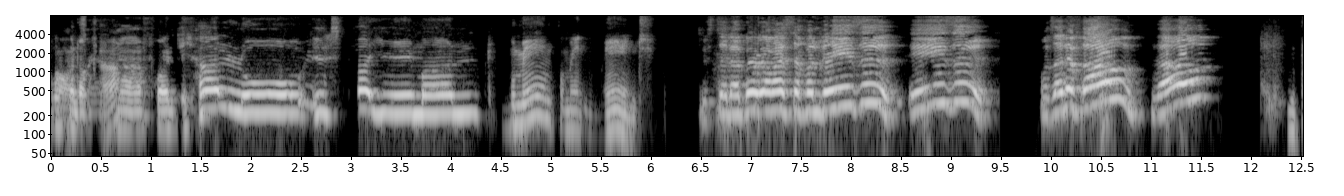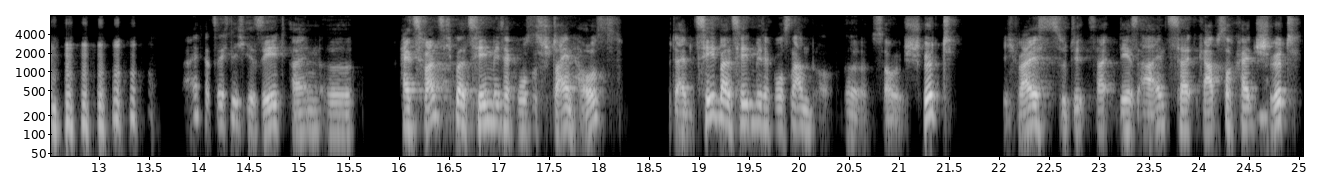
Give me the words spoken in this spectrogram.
Ruft man doch klar. mal freundlich, Hallo, ist da jemand? Moment, Moment, Moment. Ist denn der Bürgermeister von Wesel? Esel? Und seine Frau? Frau? Nein, tatsächlich, ihr seht ein, äh, ein 20 mal 10 Meter großes Steinhaus mit einem 10 mal 10 Meter großen Anbau. Äh, sorry, Schritt. Ich weiß, zu DSA 1-Zeit gab es noch keinen Schritt,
